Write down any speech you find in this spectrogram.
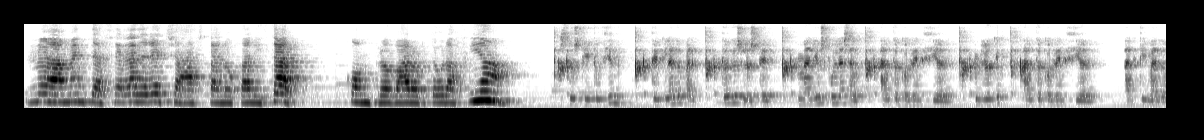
nuevamente hacia la derecha hasta localizar comprobar ortografía. Sustitución. Teclado para todos los te mayúsculas. Autocorrección. Bloque. Autocorrección. Activado.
